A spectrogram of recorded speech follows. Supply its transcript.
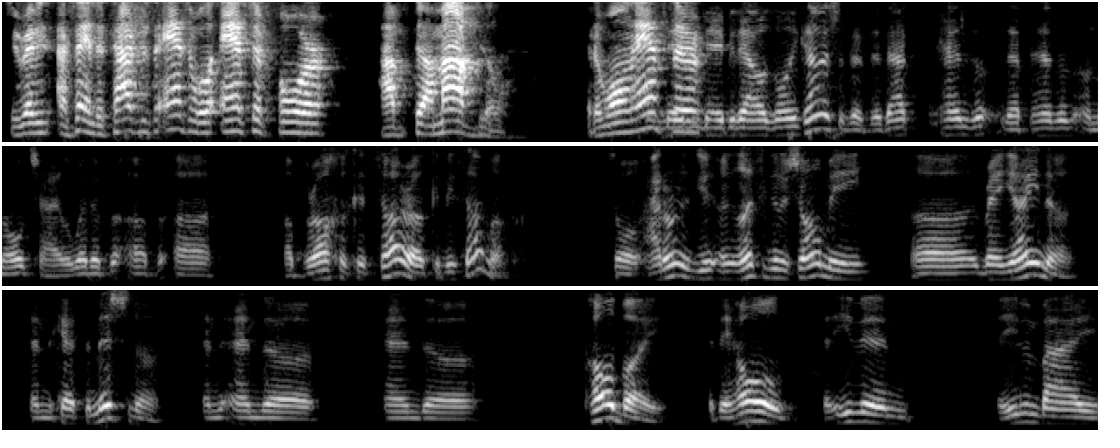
So? I'm saying the Tashbit's answer will answer for Mavdil. But it won't answer. Maybe, maybe that was the only kasha. That, that that depends. That depends on, on the old child whether a, a, a bracha katsara could be samach. So I don't you, unless you're going to show me uh, and the Kesef Mishnah and and uh, and uh, Kolbai that they hold that even even by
